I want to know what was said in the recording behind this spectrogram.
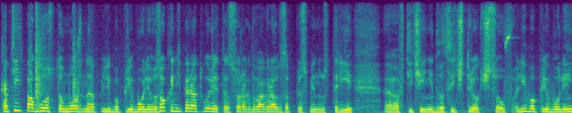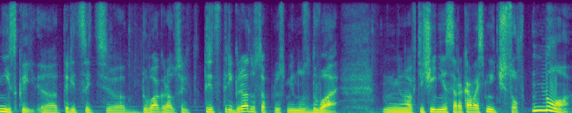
Коптить по ГОСТу можно либо при более высокой температуре, это 42 градуса плюс-минус 3 э, в течение 24 часов, либо при более низкой, 32 э, градуса или 33 градуса плюс-минус 2 в течение 48 часов. Но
